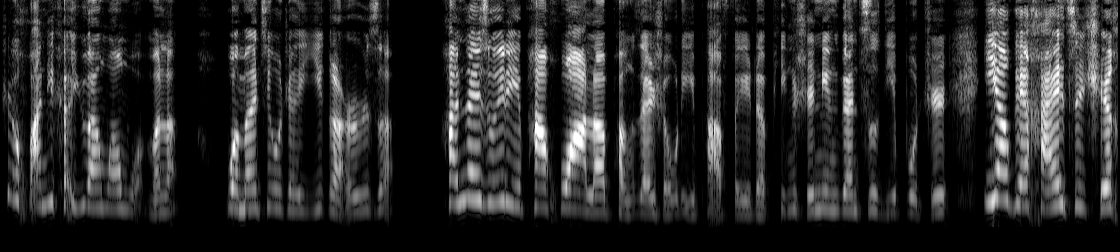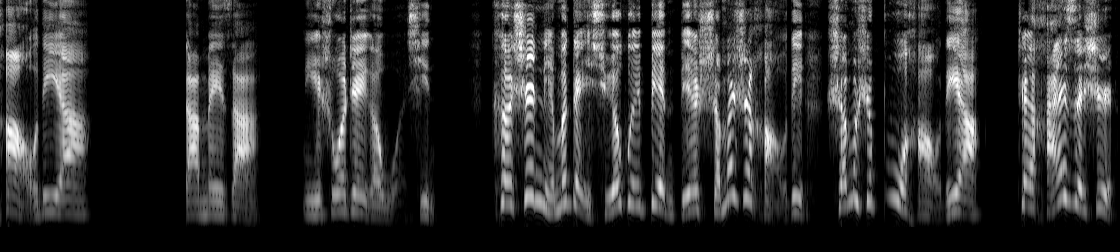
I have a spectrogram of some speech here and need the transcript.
这话你可冤枉我们了。我们就这一个儿子，含在嘴里怕化了，捧在手里怕飞了。平时宁愿自己不吃，也要给孩子吃好的呀。”大妹子，你说这个我信。可是你们得学会辨别什么是好的，什么是不好的呀！这孩子是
